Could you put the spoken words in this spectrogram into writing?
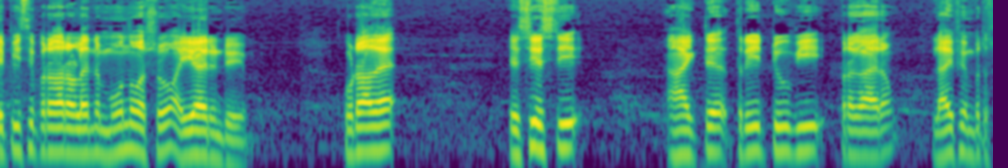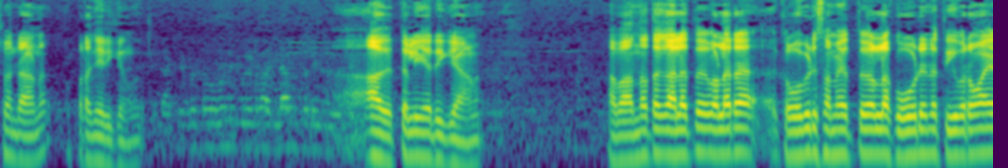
ഐ പി സി പ്രകാരമുള്ളതിന് മൂന്ന് വർഷവും അയ്യായിരം രൂപയും. കൂടാതെ S C S T act three two B പ്രകാരം ലൈഫ് ഇംപ്രസ്മെന്റ് ആണ് പറഞ്ഞിരിക്കുന്നത്. അതെ തെളിഞ്ഞിരിക്കുകയാണ്. അപ്പോൾ അന്നത്തെ കാലത്ത് വളരെ കോവിഡ് സമയത്തുള്ള കോവിഡിന്റെ തീവ്രമായ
